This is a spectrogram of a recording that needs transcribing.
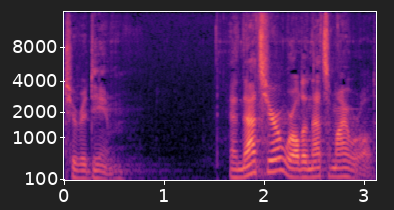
to redeem. And that's your world, and that's my world.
